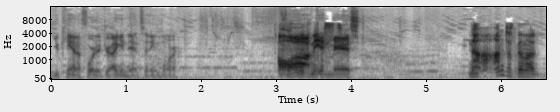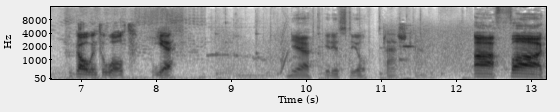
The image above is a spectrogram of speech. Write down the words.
you can't afford a Dragon Dance anymore. Oh, Fucking it missed. missed. Nah, I'm just gonna go into Walt. Yeah. Yeah, it is steel. Flash Cannon. Ah, fuck.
